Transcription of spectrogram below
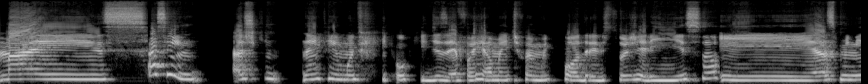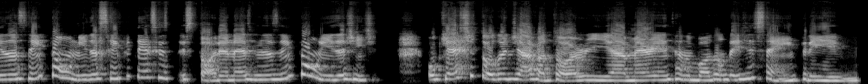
mas, assim, acho que nem tenho muito o que dizer. Foi realmente foi muito podre ele sugerir isso. E as meninas nem tão unidas, sempre tem essa história, né? As meninas nem tão unidas, gente. O cast todo de Avatar e a Marianne tá no bottom desde sempre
